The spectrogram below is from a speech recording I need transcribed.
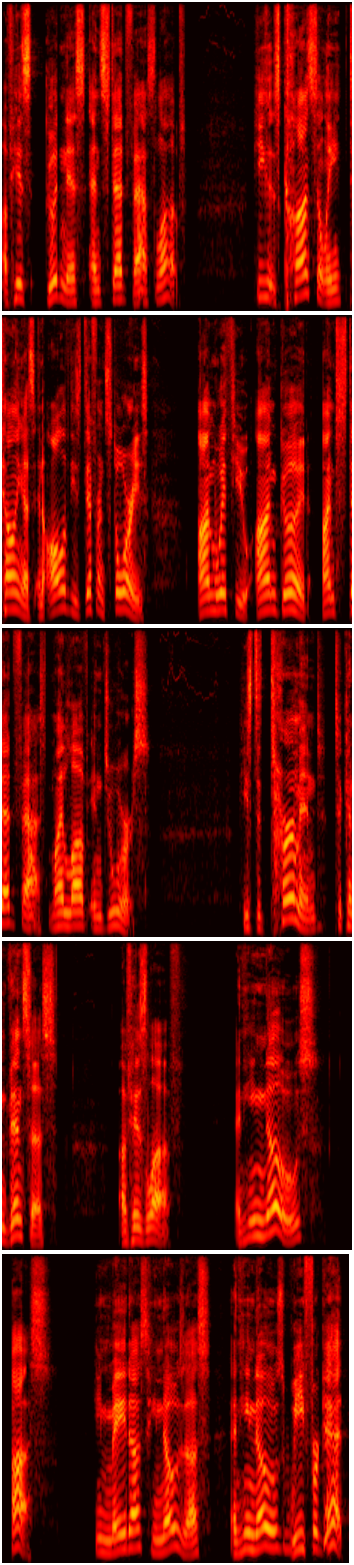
of his goodness and steadfast love. He is constantly telling us in all of these different stories I'm with you, I'm good, I'm steadfast, my love endures. He's determined to convince us of his love. And he knows us. He made us, he knows us, and he knows we forget.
